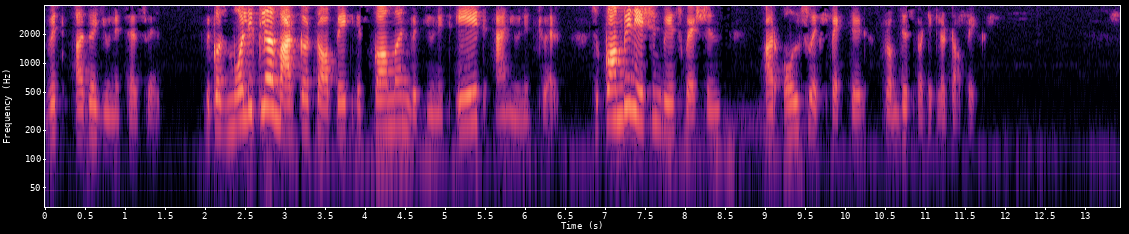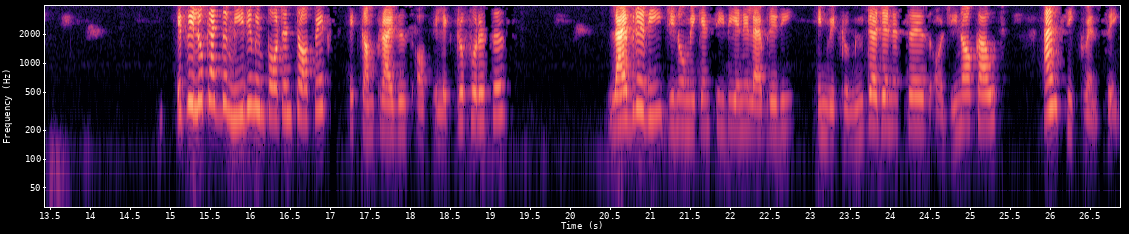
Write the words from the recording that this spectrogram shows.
with other units as well because molecular marker topic is common with unit 8 and unit 12. So combination based questions are also expected from this particular topic. If we look at the medium important topics, it comprises of electrophoresis, library, genomic and cDNA library, in vitro mutagenesis or gene knockout, and sequencing.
